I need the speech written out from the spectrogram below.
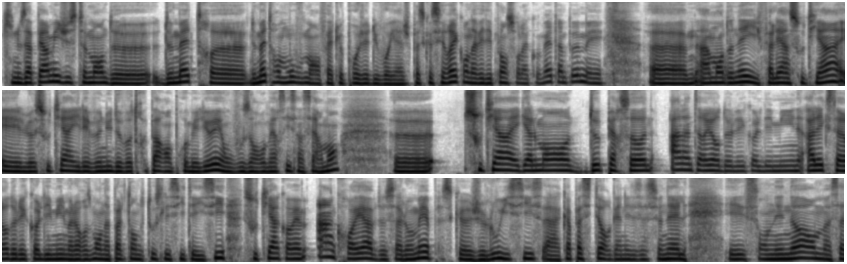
qui nous a permis justement de, de mettre de mettre en mouvement en fait le projet du voyage, parce que c'est vrai qu'on avait des plans sur la comète un peu, mais à un moment donné, il fallait un soutien et le soutien, il est venu de votre part en premier lieu et on vous en remercie sincèrement soutien également de personnes à l'intérieur de l'école des mines, à l'extérieur de l'école des mines. Malheureusement, on n'a pas le temps de tous les citer ici. Soutien quand même incroyable de Salomé parce que je loue ici sa capacité organisationnelle et son énorme, sa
